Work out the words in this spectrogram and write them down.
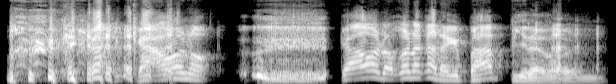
Gak ono. Gak ono kon kadangi babi lah kon.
